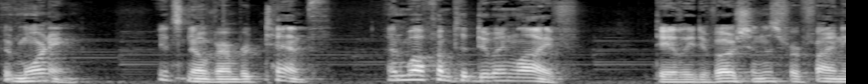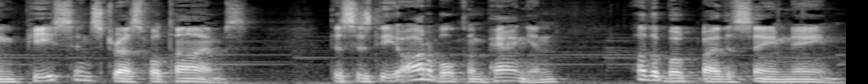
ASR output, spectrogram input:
Good morning. It's November 10th, and welcome to Doing Life, daily devotions for finding peace in stressful times. This is the audible companion of the book by the same name.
